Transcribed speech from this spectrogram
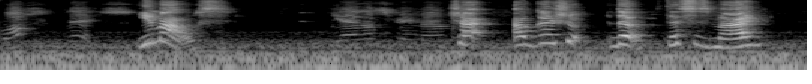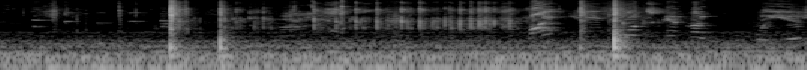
What's this? Your mouse. Yeah, that's my mouse. Check. I'm gonna show. Look, this is mine. My keyboards get like weird.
